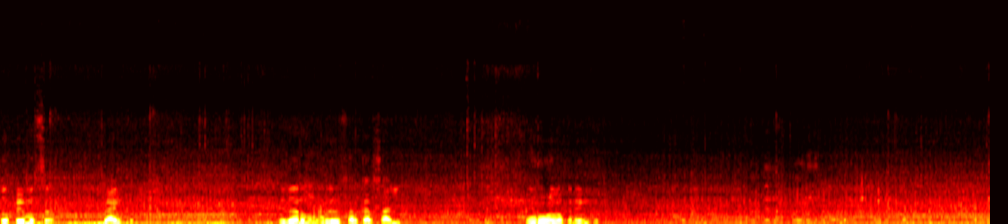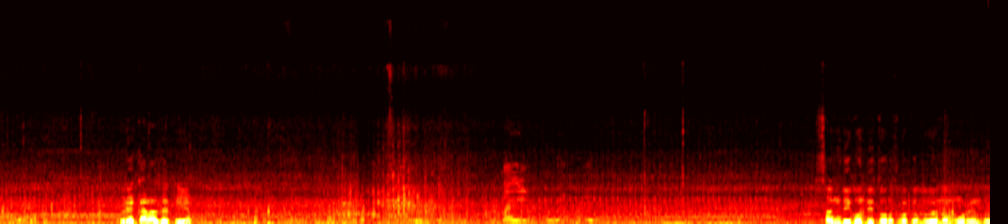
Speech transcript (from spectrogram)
ಅದು ಫೇಮಸ್ ಬ್ಯಾಂಕ್ ಇದ ನಮ್ಮ ಊರಿನ ಸರ್ಕಾರ ಶಾಲೆ. ಊರು ಒಳಬೇಕು ನಿಮ್ದು ವಿಡಿಯೋ ಕಾಣತೈತಿ ಸಂಧಿಗೊಂದಿ ತೋರಿಸ್ಬೇಕಲ್ವ ನಮ್ಮ ಊರಿಂದ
